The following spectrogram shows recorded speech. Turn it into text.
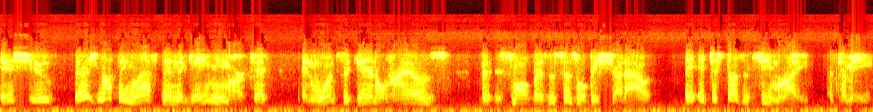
issue, there's nothing left in the gaming market and once again, Ohio's small businesses will be shut out. It, it just doesn't seem right to me.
